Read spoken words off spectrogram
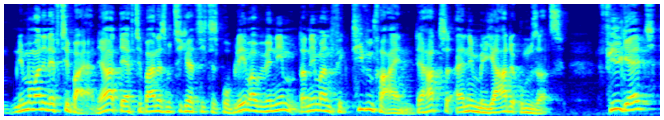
nehmen wir mal den FC Bayern, ja, der FC Bayern ist mit Sicherheit nicht das Problem, aber wir nehmen, dann nehmen wir einen fiktiven Verein, der hat eine Milliarde Umsatz. Viel Geld.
